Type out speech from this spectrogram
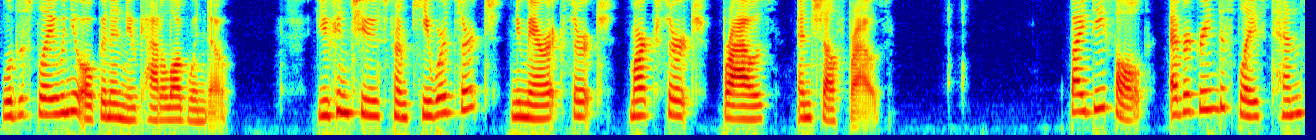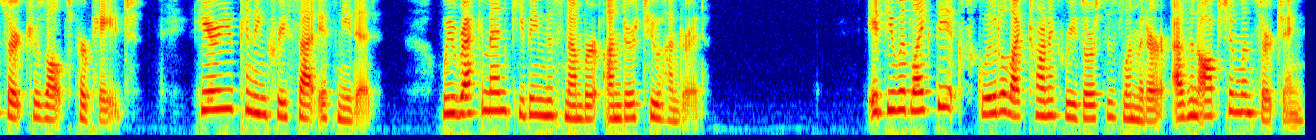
will display when you open a new catalog window. You can choose from keyword search, numeric search, MARC search, browse, and shelf browse. By default, Evergreen displays 10 search results per page. Here you can increase that if needed. We recommend keeping this number under 200. If you would like the Exclude Electronic Resources limiter as an option when searching,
